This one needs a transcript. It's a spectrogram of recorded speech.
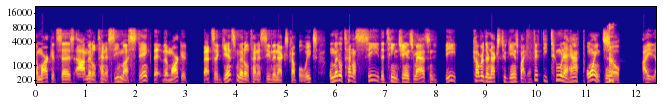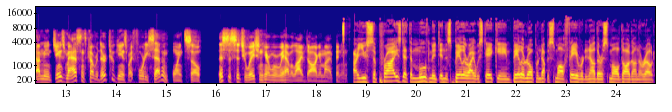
The market says, ah, Middle Tennessee must stink. The, the market bets against Middle Tennessee the next couple of weeks. Well, Middle Tennessee, the team James Madison beat, covered their next two games by 52 and a half points. So, I, I mean, James Madison's covered their two games by 47 points. So, this is a situation here where we have a live dog, in my opinion. Are you surprised at the movement in this Baylor Iowa State game? Baylor opened up a small favorite, and now they're a small dog on the road.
